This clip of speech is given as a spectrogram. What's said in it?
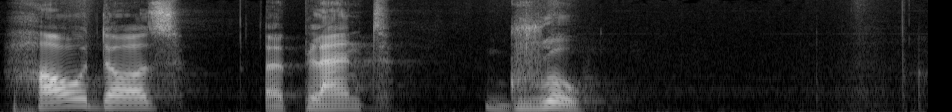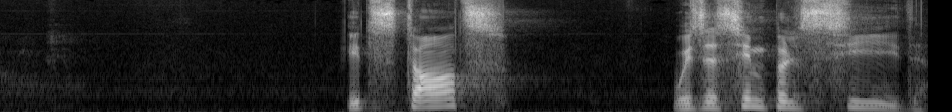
How does a plant grow? It starts with a simple seed.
